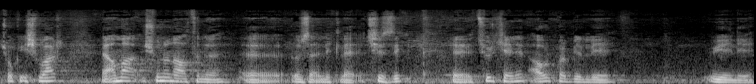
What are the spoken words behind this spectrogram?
çok iş var E, ama şunun altını e, özellikle çizdik. E, Türkiye'nin Avrupa Birliği üyeliği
